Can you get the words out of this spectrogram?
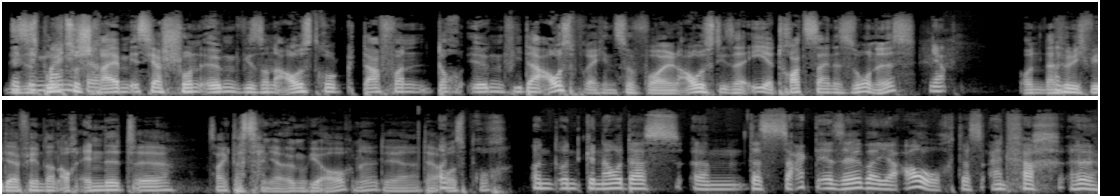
dieses Deswegen Buch zu ich ja. schreiben ist ja schon irgendwie so ein Ausdruck davon, doch irgendwie da ausbrechen zu wollen aus dieser Ehe, trotz seines Sohnes. Ja. Und natürlich, wie der Film dann auch endet, äh, zeigt das dann ja irgendwie auch, ne? Der, der Und- Ausbruch. Und, und genau das, ähm, das sagt er selber ja auch, dass einfach, äh,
